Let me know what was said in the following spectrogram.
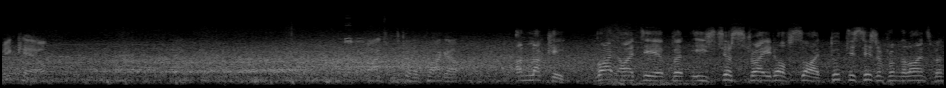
Mikel. Linesman's got a flag up. Unlucky. Right idea, but he's just strayed offside. Good decision from the linesman.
